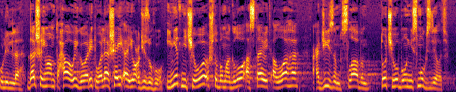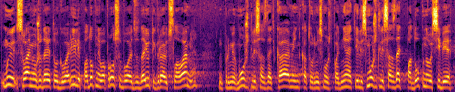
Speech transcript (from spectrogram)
кулилля». Дальше имам Тахауи говорит «Валя шей'a ю'джизуху» Аллаху. И нет ничего, чтобы могло оставить Аллаха аджизом, слабым, то, чего бы он не смог сделать. Мы с вами уже до этого говорили, подобные вопросы бывают задают, играют словами, например, может ли создать камень, который не сможет поднять, или сможет ли создать подобного себе.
